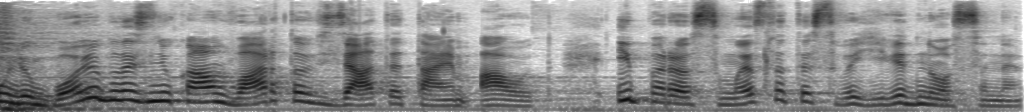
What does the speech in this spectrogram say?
У любові близнюкам варто взяти тайм-аут і переосмислити свої відносини.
